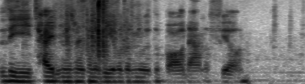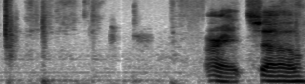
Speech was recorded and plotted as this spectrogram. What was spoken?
the Titans are going to be able to move the ball down the field. All right, so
